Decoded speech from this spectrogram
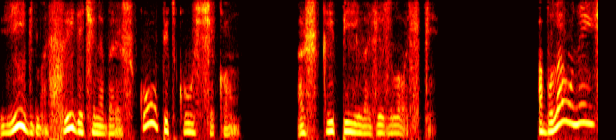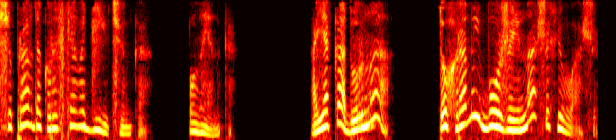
Відьма, сидячи на бережку під кущиком, аж кипіла зі злості. А була у неї, щоправда, коростява дівчинка, Оленка. А яка дурна, то храни Боже і наших, і ваших.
